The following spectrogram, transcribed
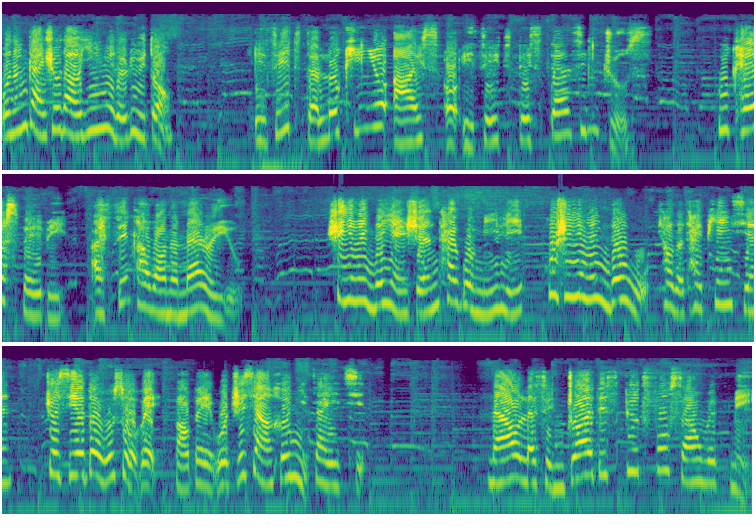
我能感受到音乐的律动。 Is it the look in your eyes or is it this dancing juice? Who cares, baby? I think I wanna marry you. 是因为你的眼神太过迷离，或是因为你的舞跳得太翩跹，这些都无所谓，宝贝，我只想和你在一起。 Now let's enjoy this beautiful song with me.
